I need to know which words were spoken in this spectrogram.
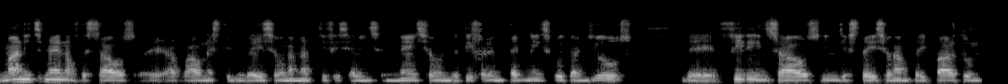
management of the cells uh, around stimulation and artificial insemination, the different techniques we can use, the feeding cells in gestation and peripartum.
